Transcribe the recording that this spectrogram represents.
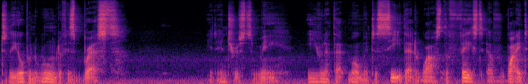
to the open wound of his breast. It interested me, even at that moment, to see that whilst the face of white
